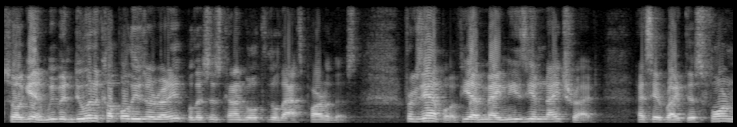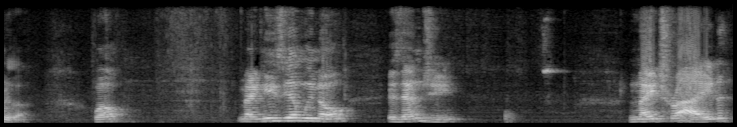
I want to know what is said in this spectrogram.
So again, we've been doing a couple of these already, but let's just kind of go through the last part of this. For example, if you have magnesium nitride, I say write this formula. Well, magnesium we know is Mg. Nitride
